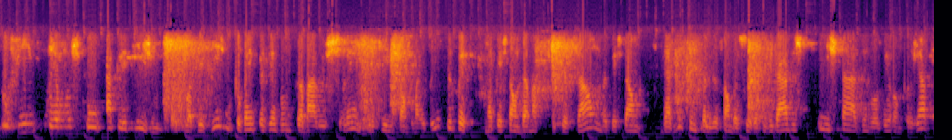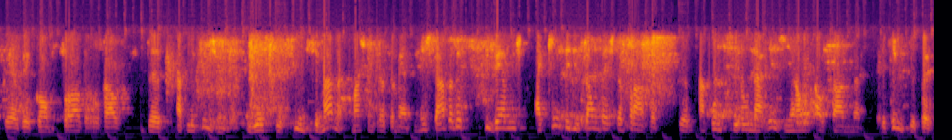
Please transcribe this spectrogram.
Por fim, temos o atletismo. O atletismo que vem fazendo um trabalho excelente aqui em São Tomé e Príncipe, na questão da massificação, da questão da descentralização das suas atividades e está a desenvolver um projeto que tem a ver com prova rural de atletismo. E este fim de semana, mais concretamente no sábado, tivemos a quinta edição desta prova que aconteceu na região autónoma de Príncipe.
